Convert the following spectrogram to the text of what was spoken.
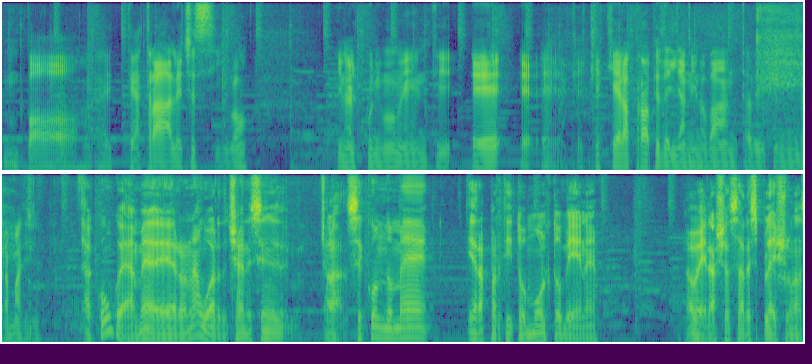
un po' eh, teatrale, eccessivo in alcuni momenti e, e, e che, che, era proprio degli anni 90, dei film drammatici. Ah, comunque a me Ron Howard, cioè nel senso, allora, secondo me era partito molto bene. Vabbè, lascia stare Splash una,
